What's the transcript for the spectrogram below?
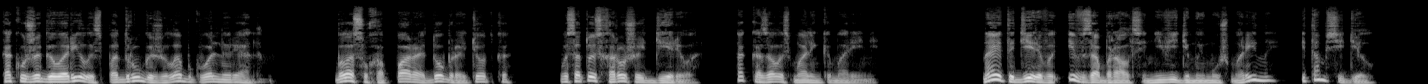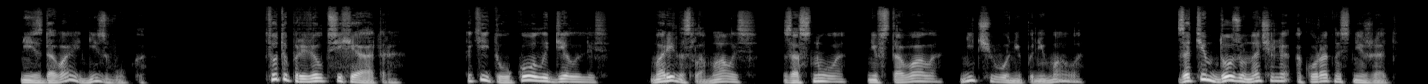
Как уже говорилось, подруга жила буквально рядом. Была сухопарая, добрая тетка, высотой с хорошее дерево. Так казалось маленькой Марине. На это дерево и взобрался невидимый муж Марины, и там сидел, не издавая ни звука. Кто-то привел психиатра, Какие-то уколы делались. Марина сломалась, заснула, не вставала, ничего не понимала. Затем дозу начали аккуратно снижать.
